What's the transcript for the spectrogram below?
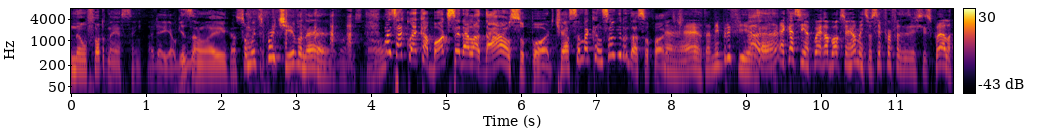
não fornecem. Olha aí, é o guizão aí. Eu sou muito esportivo, né? Então... Mas a cueca boxer, ela dá o suporte. É a samba canção que não dá suporte. É, eu também prefiro. É. É. que assim, a cueca boxer, realmente, se você for fazer exercício com ela,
